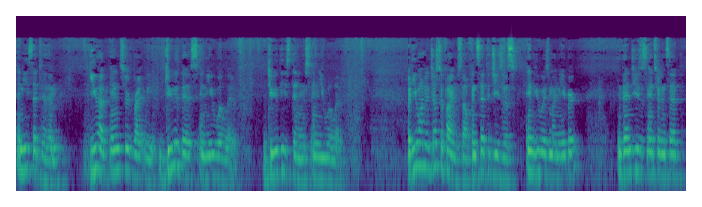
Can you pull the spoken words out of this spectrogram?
And he said to them, You have answered rightly. Do this, and you will live. Do these things, and you will live. But he wanted to justify himself and said to Jesus, And who is my neighbor? And then Jesus answered and said,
